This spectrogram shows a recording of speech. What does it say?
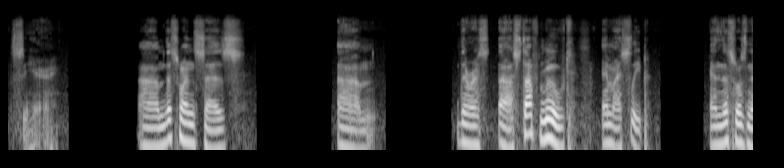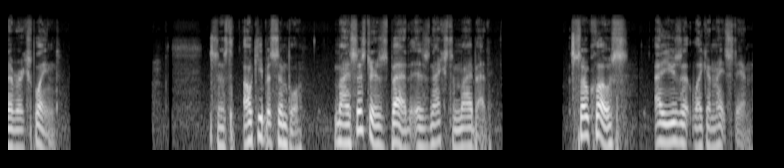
Let's see here. Um, this one says um, there was uh, stuff moved in my sleep, and this was never explained. It says, I'll keep it simple. My sister's bed is next to my bed. So close, I use it like a nightstand.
